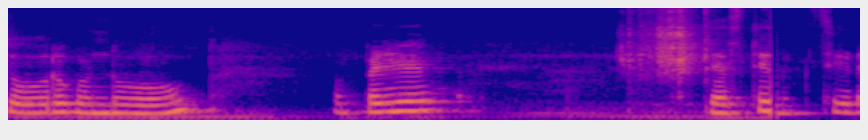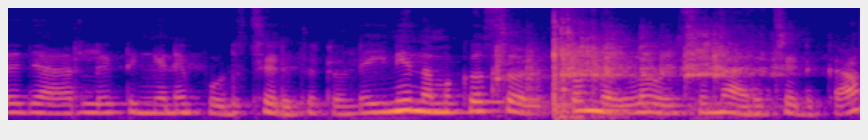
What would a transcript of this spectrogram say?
ചോറ് കൊണ്ടുപോകും. അപ്പോൾ ജസ്റ്റ് മിക്സിയുടെ ജാറിലിട്ട് ഇങ്ങനെ പൊടിച്ചെടുത്തിട്ടുണ്ട്. ഇനി നമുക്ക് സ്വല്പം വെള്ളം ഒഴിച്ചൊന്ന് അരച്ചെടുക്കാം.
